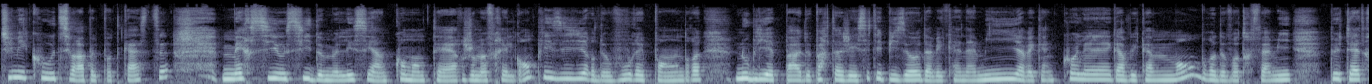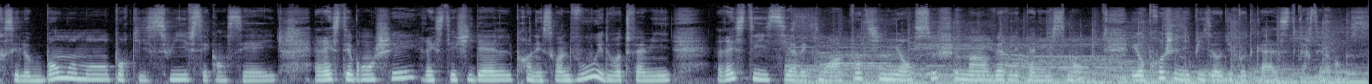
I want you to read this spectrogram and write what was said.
tu m'écoutes sur Apple Podcasts. Merci aussi de me laisser un commentaire. Je me ferai le grand plaisir de vous répondre. N'oubliez pas de partager cet épisode avec un ami, avec un collègue, avec un membre de votre famille. Peut-être c'est le bon moment pour qu'il suive ces conseils. Restez branchés, restez fidèles, prenez soin de vous et de votre famille. Restez ici avec moi, continuons ce chemin vers l'épanouissement et au prochain épisode du podcast Persévérance.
